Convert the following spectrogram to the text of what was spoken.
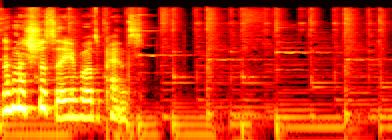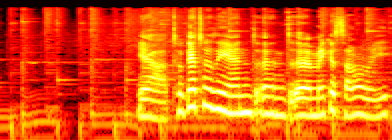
not much to say about the pens. Yeah, to get to the end and uh, make a summary,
